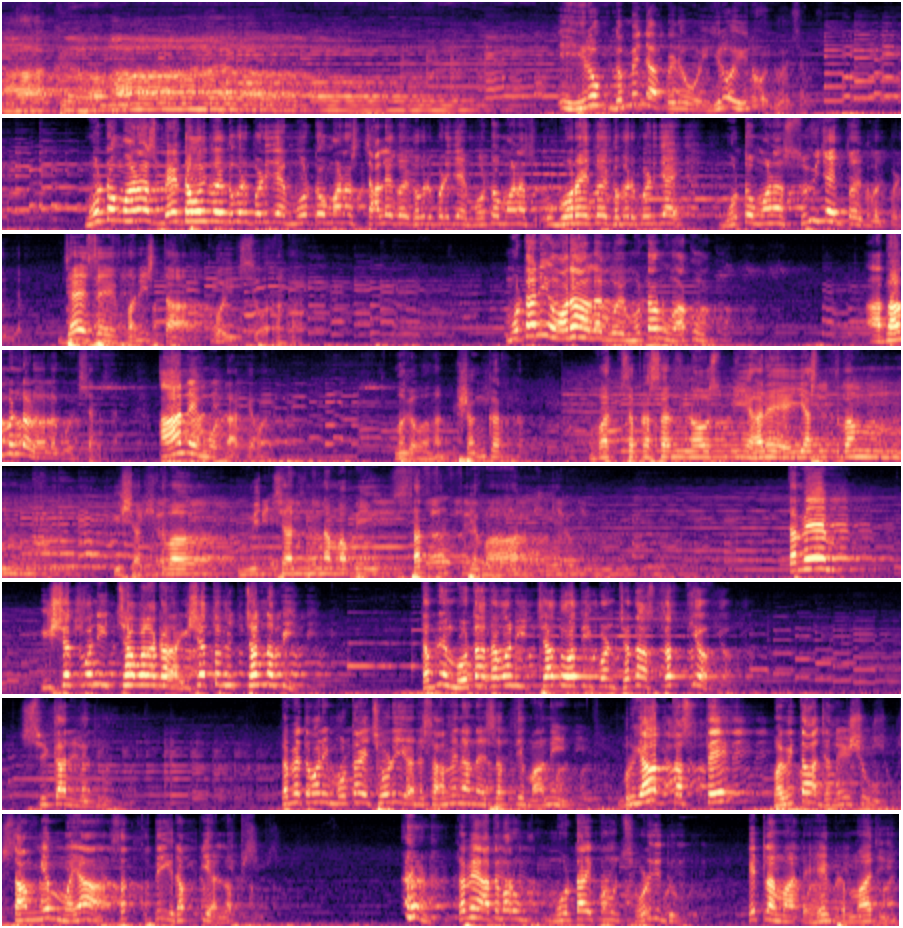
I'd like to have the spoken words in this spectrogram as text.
લાખ હમારા હીરો ગમે ત્યાં પડ્યો હોય હીરો હીરો જ હોય સાહેબ મોટો માણસ બેઠો હોય તોય ખબર પડી જાય. મોટો માણસ ચાલે તોય ખબર પડી જાય. મોટો માણસ ઊભો રહે તોય ખબર પડી જાય. મોટો માણસ સૂઈ જાય તોય ખબર પડી જાય. જૈસે ફરિશ્તા, કોઈ સો મોટાની ઓરા અલગ હોય, મોટાનું આખું આભામંડળ અલગ હોય સાહેબ. આને મોટા કહેવાય. ભગવાન શંકર, વત્સ પ્રસન્નોસ્મિ હરે યસ્ત્વમ. ઈશત્વ મિચ્છન્નમપી સત્ય વાક્ય તમે ઈશત્વની ઈચ્છા વાળા ખરા ઈશત્વ મિચ્છન્નપી તમને મોટા થવાની ઈચ્છા તો હતી પણ છતાં સત્ય સ્વીકારી લીધું તમે તમારી મોટાઈ છોડી અને સામેનાને સત્ય માની બ્રુયાત તસ્તે ભવિતા જનેશુ સામ્યમ મયા સત્કૃતિ રપ્ય લપસી તમે આ તમારું મોટાઈ પણ છોડી દીધું. એટલા માટે હે બ્રહ્માજી,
